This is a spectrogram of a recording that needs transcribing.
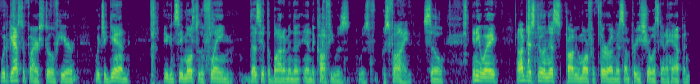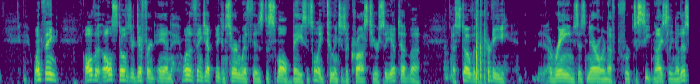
wood gasifier stove here, which again, you can see most of the flame does hit the bottom and the and the coffee was was was fine. So anyway, I'm just doing this probably more for thoroughness. I'm pretty sure what's going to happen. One thing, all the all stoves are different, and one of the things you have to be concerned with is the small base. It's only two inches across here, so you have to have a, a stove with a pretty a range that's narrow enough for it to seat nicely. Now this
